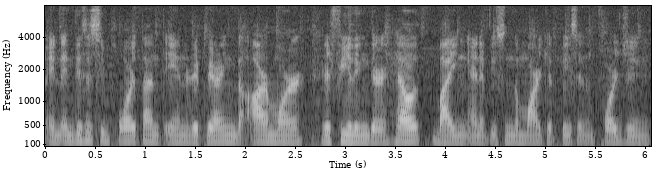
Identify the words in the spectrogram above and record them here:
and, and this is important in repairing the armor, refilling their health, buying NFTs in the marketplace, and forging.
